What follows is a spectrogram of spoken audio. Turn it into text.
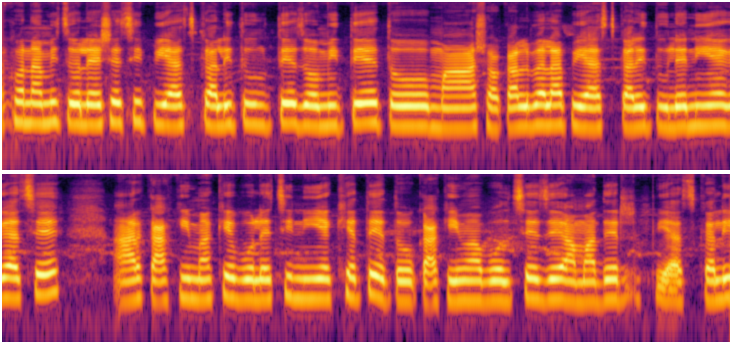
এখন আমি চলে এসেছি পেঁয়াজ কালি তুলতে জমিতে। তো মা সকালবেলা পেঁয়াজ কালি তুলে নিয়ে গেছে। আর কাকিমাকে বলেছি, নিয়ে খেতে। তো কাকিমা বলছে যে, আমাদের পেঁয়াজ কালি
